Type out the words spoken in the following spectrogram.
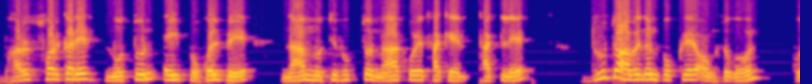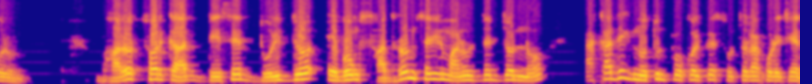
ভারত সরকারের নতুন এই প্রকল্পে নাম নথিভুক্ত না করে থাকে, থাকলে দ্রুত আবেদন প্রক্রিয়ায় অংশগ্রহণ করুন। ভারত সরকার দেশের দরিদ্র এবং সাধারণ শ্রেণির মানুষদের জন্য একাধিক নতুন প্রকল্পের সূচনা করেছেন।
